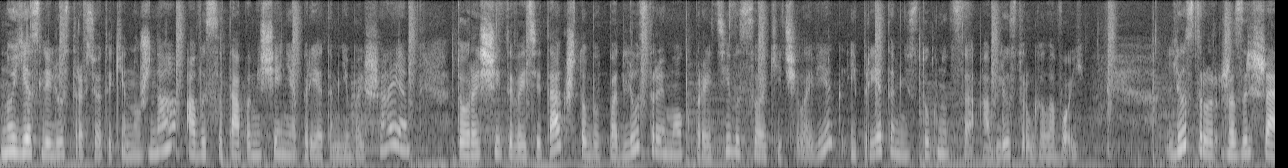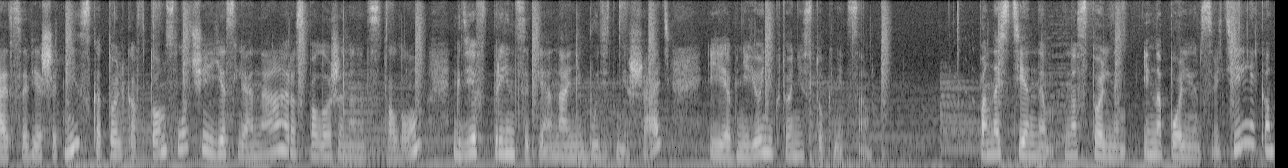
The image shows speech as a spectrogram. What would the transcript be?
Но если люстра все-таки нужна, а высота помещения при этом небольшая, то рассчитывайте так, чтобы под люстрой мог пройти высокий человек и при этом не стукнуться об люстру головой. Люстру разрешается вешать низко только в том случае, если она расположена над столом, где в принципе она не будет мешать и об нее никто не стукнется. По настенным, настольным и напольным светильникам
